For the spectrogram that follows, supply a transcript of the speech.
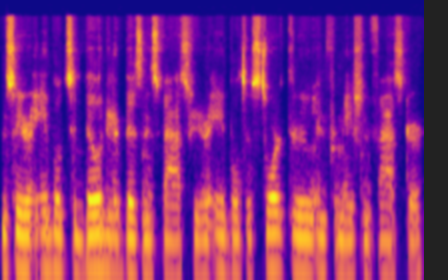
And so you're able to build your business faster, you're able to sort through information faster,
